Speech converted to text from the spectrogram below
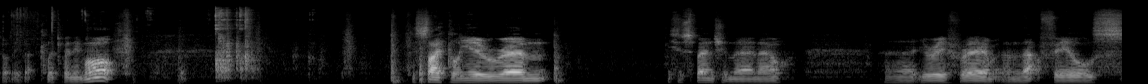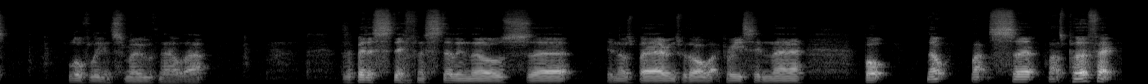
don't need that clip anymore. To cycle your, um, your suspension there now, uh, your rear frame and that feels lovely and smooth now that there's a bit of stiffness still in those uh, in those bearings with all that grease in there. But no that's uh, that's perfect.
